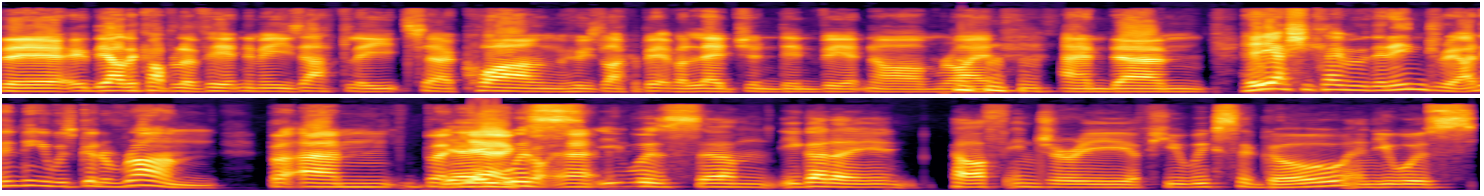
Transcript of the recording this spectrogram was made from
the the other couple of Vietnamese athletes, uh, Quang, who's like a bit of a legend in Vietnam, right? And um he actually came in with an injury. I didn't think he was going to run, but um but Yeah, he yeah, got was uh, he was um he got a calf injury a few weeks ago, and he was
